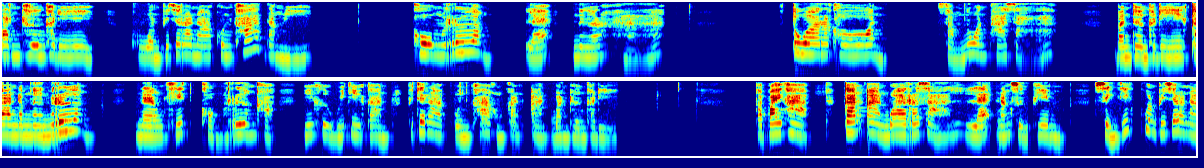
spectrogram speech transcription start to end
บันเทิงคดี ควรพิจารณาคุณค่าดังนี้ โครงเรื่อง และเนื้อหา ตัวละคร สำนวนภาษา บันเทิงคดีการดำเนินเรื่อง แนวคิดของเรื่องค่ะ นี่คือวิธีการพิจารณาคุณค่าของการอ่านบันเทิงคดี ต่อไปค่ะ การอ่านวารสารและหนังสือพิมพ์ สิ่งที่ควรพิจารณา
